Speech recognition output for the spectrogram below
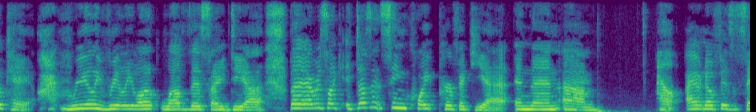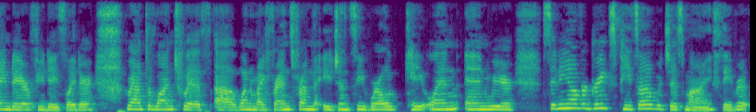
okay, I really, really lo- love this idea. But I was like, it doesn't seem quite perfect yet. And then, um, I don't know if it's the same day or a few days later. We went to lunch with uh, one of my friends from the agency world, Caitlin, and we are sitting over Greek's Pizza, which is my favorite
